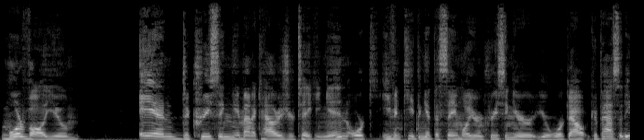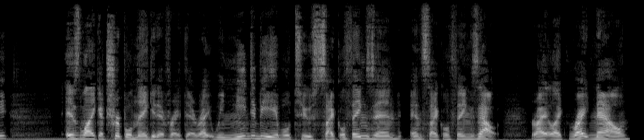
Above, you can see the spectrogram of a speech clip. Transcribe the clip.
more volume, and decreasing the amount of calories you're taking in or even keeping it the same while you're increasing your, your workout capacity is like a triple negative right there, right? We need to be able to cycle things in and cycle things out, right? Like right now,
